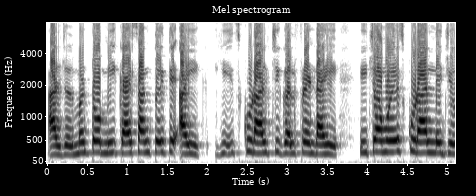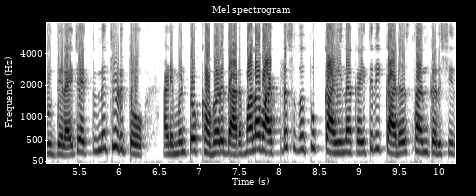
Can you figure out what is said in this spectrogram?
अर्जुन म्हणतो मी काय सांगतोय ते ऐक. हीच कुणालची गर्लफ्रेंड आहे. हिच्यामुळेच कुणालने जीव दिलाय. चैतन्य चिडतो आणि म्हणतो खबरदार मला वाटलंच होतं तू काही ना काहीतरी कारस्थान करशील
